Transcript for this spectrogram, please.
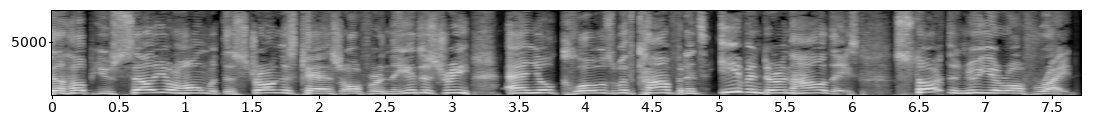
They'll help you sell your home with the strongest cash offer in the industry, and you'll close with confidence even during the holidays. Start the new year off right.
